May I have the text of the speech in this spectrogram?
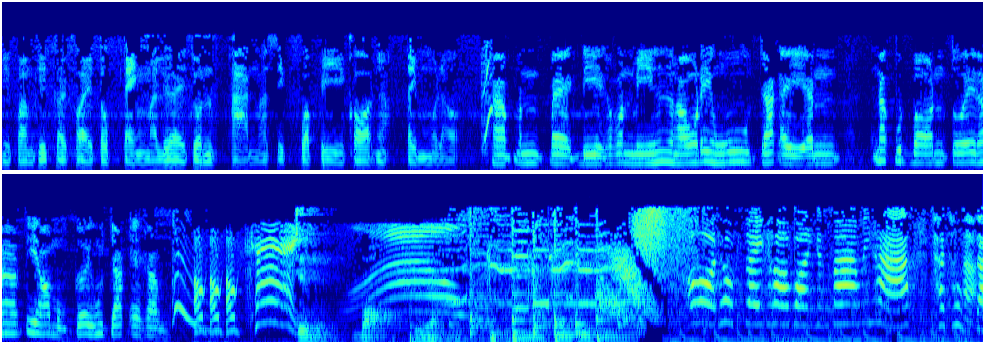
มีความคิดค่อย ๆ ตกแต่งมาเรื่อย จนผ่านมาสิบกว่าปีก็เนี่ยเต็มหมดแล้ว ครับมันแปลกดีครับมันมีให้เราได้หูจักไอ้อันนักฟุตบอลตัวนะที่เราหมเคยหูจักไอ้ครับโอ้ถูกใจคอบอลกันบ้างไหมคะ ถ้าถูกใจ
